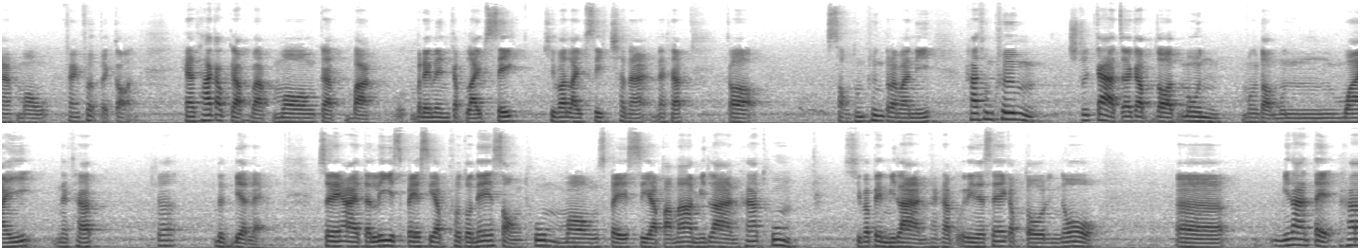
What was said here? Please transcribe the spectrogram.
มากมองแฟรงเฟิร์ตไปก่อน แฮร์ธ่ากับกลัดบัคมองกลัดบัคเบรเมนกับไลป์ซิกคิดว่าไลป์ซิกชนะนะครับ ก็สองทุ่มครึ่งประมาณนี้ห้าทุ่มครึ่งสตุ๊ตการ์ทเจอกับดอร์ทมุนด์มองดอร์ทมุนด์ไว้นะครับ ก็เบียดเบียดแหละเซเรียอิตาลีสเปเซียโครโตเน่สองทุ่มมองสเปเซียปาร์มามิลานห้าทุ่มคิดว่าเป็นมิลานนะครับอูดิเนเซ่กับโตริโนเอ่อมิลานเตะห้า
